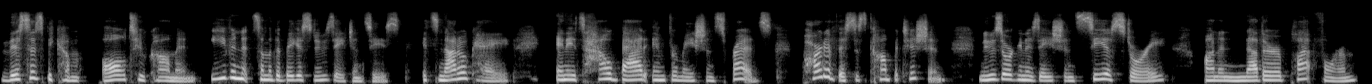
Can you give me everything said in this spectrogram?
This has become all too common, even at some of the biggest news agencies. It's not okay. And it's how bad information spreads. Part of this is competition. News organizations see a story on another platform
